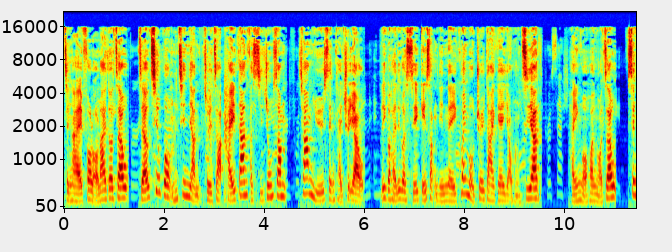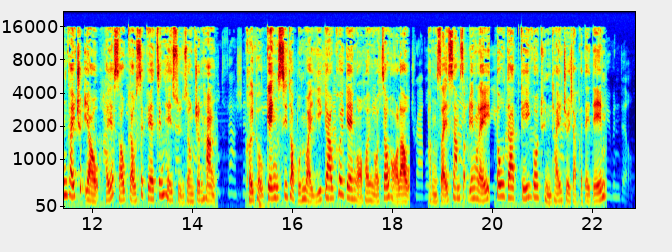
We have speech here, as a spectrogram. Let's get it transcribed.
淨係喺科羅拉多州就有超過五千人聚集喺丹佛市中心參與聖體出遊，呢個係呢個市幾十年嚟規模最大嘅遊行之一。喺俄亥俄州，聖體出遊喺一艘舊式嘅蒸汽船上進行，佢途經斯托本維爾教區嘅俄亥俄州河流，行駛三十英里，到達幾個團體聚集嘅地點。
